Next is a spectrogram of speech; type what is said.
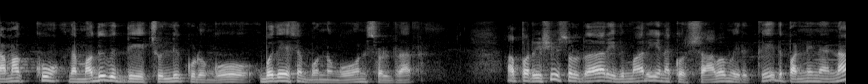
தமக்கும் இந்த மது வித்தியை சொல்லி கொடுங்கோ உபதேசம் பண்ணுங்கோன்னு சொல்கிறார் அப்போ ரிஷி சொல்கிறார் இது மாதிரி எனக்கு ஒரு சாபம் இருக்குது இது பண்ணினேன்னா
